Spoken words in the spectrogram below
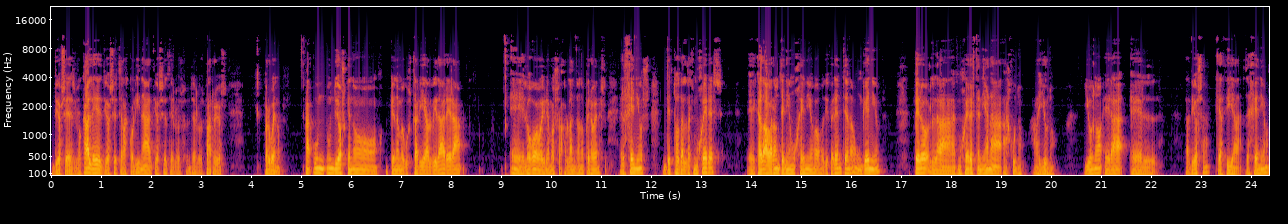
dioses locales, dioses de las colinas, dioses de los, de los barrios. Pero bueno, ah, un, dios que no, que no me gustaría olvidar era eh, luego iremos hablando, ¿no? Pero es el genius de todas las mujeres. Eh, cada varón tenía un genio diferente, ¿no? Un genio. Pero las mujeres tenían a, a Juno, a Juno. Juno era el, la diosa que hacía de genio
